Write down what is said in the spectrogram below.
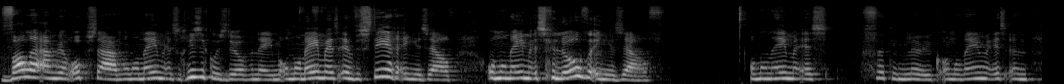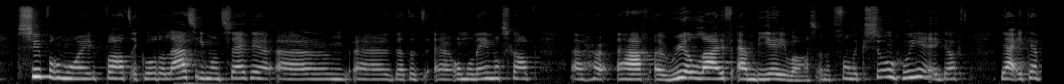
vallen en weer opstaan. Ondernemen is risico's durven nemen. Ondernemen is investeren in jezelf. Ondernemen is geloven in jezelf. Ondernemen is fucking leuk. Ondernemen is een super mooi pad. Ik hoorde laatst iemand zeggen ehm, eh, dat het uh, ondernemerschap uh, haar, real life MBA was. En dat vond ik zo'n goeie. Ik dacht, ja, ik heb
